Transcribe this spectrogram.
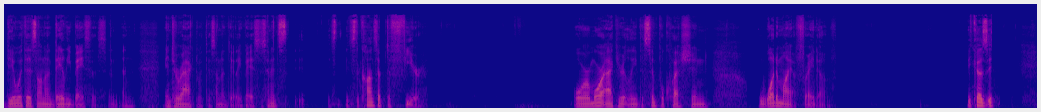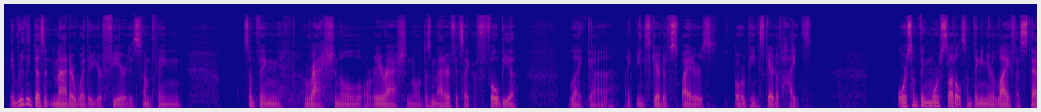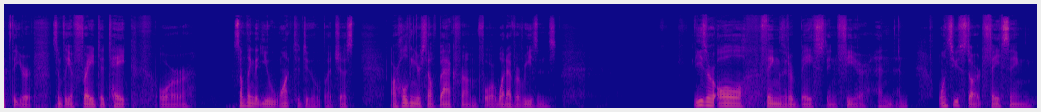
deal with this on a daily basis and, and interact with this on a daily basis. And it's, it's, it's the concept of fear. Or more accurately, the simple question what am I afraid of? Because it, it really doesn't matter whether your fear is something something rational or irrational. It doesn't matter if it's like a phobia, like uh, like being scared of spiders or being scared of heights, or something more subtle, something in your life, a step that you're simply afraid to take, or something that you want to do but just are holding yourself back from for whatever reasons. These are all things that are based in fear, and and once you start facing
